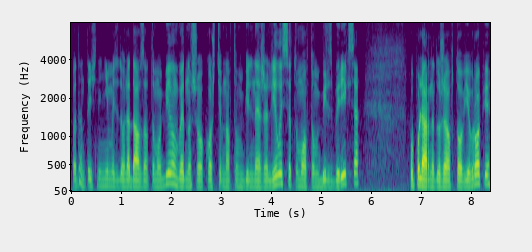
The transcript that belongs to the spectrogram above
педантичний німець доглядав за автомобілем. Видно, що коштів на автомобіль не жалілися, тому автомобіль зберігся. Популярне дуже авто в Європі.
